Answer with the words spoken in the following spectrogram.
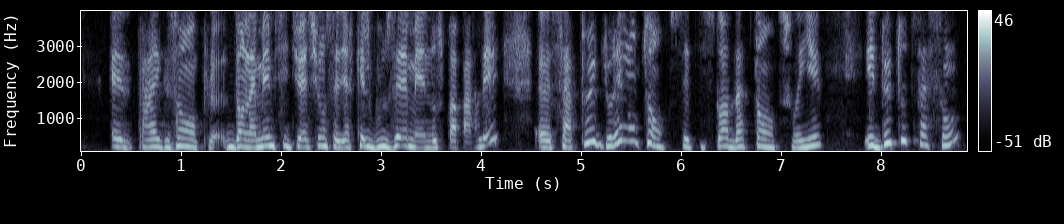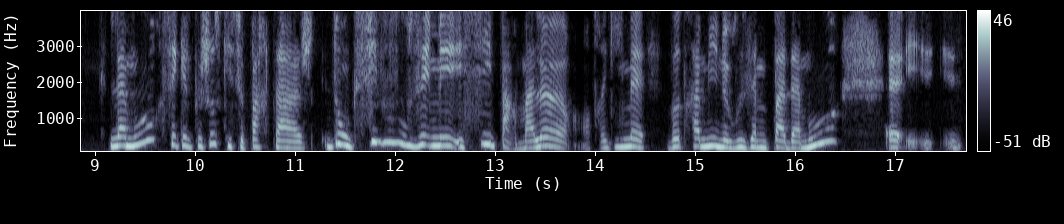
par exemple, dans la même situation, c'est-à-dire qu'elle vous aime et elle n'ose pas parler, euh, ça peut durer longtemps, cette histoire d'attente, voyez. Et de toute façon, L'amour, c'est quelque chose qui se partage. Donc, si vous vous aimez et si par malheur, entre guillemets, votre ami ne vous aime pas d'amour, euh,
